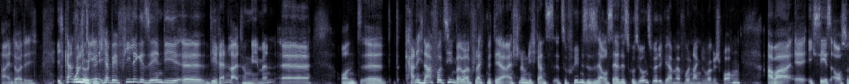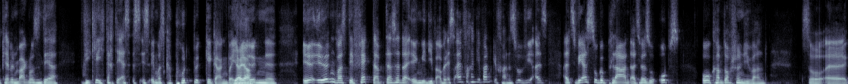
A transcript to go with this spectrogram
Eindeutig. Ich kann unnötig. verstehen, ich habe hier viele gesehen, die äh, die Rennleitung nehmen. Äh, und äh, kann ich nachvollziehen, weil man vielleicht mit der Einstellung nicht ganz äh, zufrieden ist. Es ist ja auch sehr diskussionswürdig, wir haben ja vorhin lange drüber gesprochen. Aber äh, ich sehe es auch so. Kevin Magnussen, der wirklich, ich dachte erst, es ist irgendwas kaputt gegangen bei ihm. Ja, Irgendeine, irgendwas defekt, dass er da irgendwie die, aber er ist einfach an die Wand gefahren. Das ist so wie als, als wäre es so geplant, als wäre so, ups, oh, kam doch schon die Wand. So, äh,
